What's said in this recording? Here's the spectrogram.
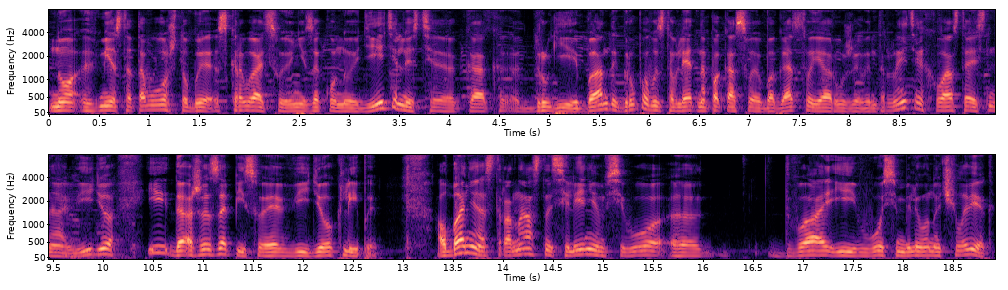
Но вместо того, чтобы скрывать свою незаконную деятельность, э, как другие банды, группа выставляет на показ свое богатство и оружие в интернете, хвастаясь на видео и даже записывая видеоклипы. Албания – страна с населением всего 2,8 э, миллиона человек.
